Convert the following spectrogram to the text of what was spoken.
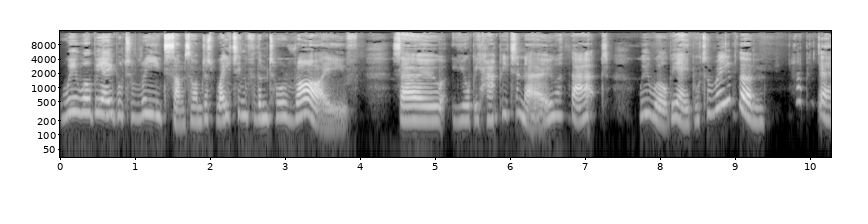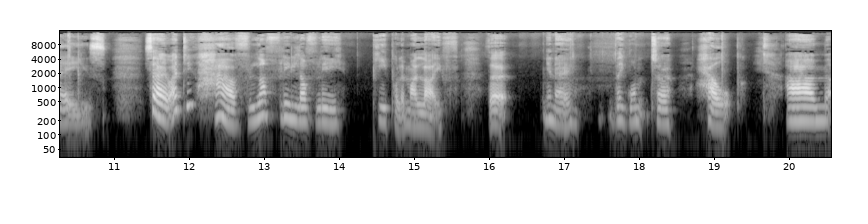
we will be able to read some. So I'm just waiting for them to arrive. So you'll be happy to know that we will be able to read them. Happy days. So I do have lovely, lovely people in my life that, you know, they want to help. Um,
